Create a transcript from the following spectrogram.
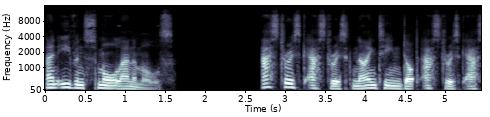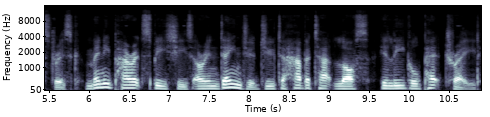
and even small animals. Asterisk asterisk 19 dot asterisk asterisk Many parrot species are endangered due to habitat loss, illegal pet trade,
